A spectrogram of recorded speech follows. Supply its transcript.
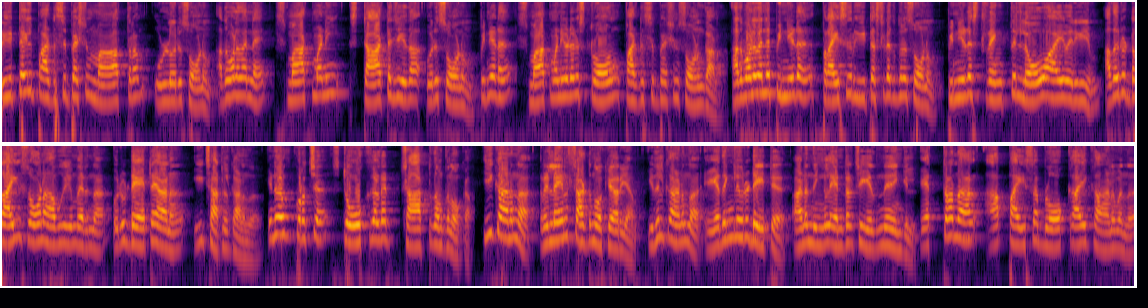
റീറ്റെയിൽ പാർട്ടിസിപ്പേഷൻ മാത്രം ഉള്ള ഒരു സോണും അതുപോലെ തന്നെ സ്മാർട്ട് മണി സ്റ്റാർട്ട് ചെയ്ത ഒരു സോണും പിന്നീട് സ്മാർട്ട് മണിയുടെ ഒരു സ്ട്രോങ് പാർട്ടിസിപ്പേഷൻ സോണും കാണാം. അതുപോലെ തന്നെ പിന്നീട് പ്രൈസ് റീടെസ്റ്റ് എടുക്കുന്ന ഒരു സോണും പിന്നീട് സ്ട്രെങ്ത് ലോ ആയി വരികയും അതൊരു ഡ്രൈ സോൺ ആവുകയും വരുന്ന ഒരു ഡേറ്റയാണ് ഈ ചാർട്ടിൽ കാണുന്നത്. ഇനി നമുക്ക് കുറച്ച് സ്റ്റോക്കുകളുടെ ചാർട്ട് നമുക്ക് നോക്കാം. ഈ കാണുന്ന റിലയൻസ് ചാർട്ട് നോക്കിയാൽ അറിയാം. ഇതിൽ കാണുന്ന ഏതെങ്കിലും ഒരു ഡേറ്റ് ആണ് നിങ്ങൾ എന്റർ ചെയ്യുന്നതെങ്കിൽ എത്ര നാൾ ആ പൈസ ബ്ലോക്കായി കാണുമെന്ന്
